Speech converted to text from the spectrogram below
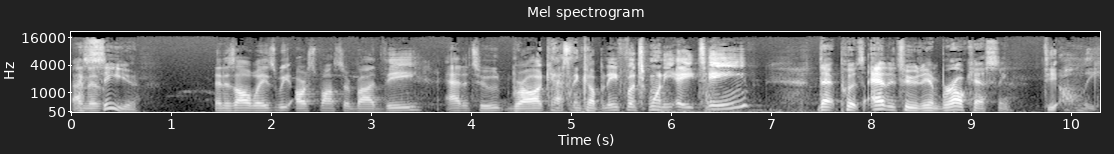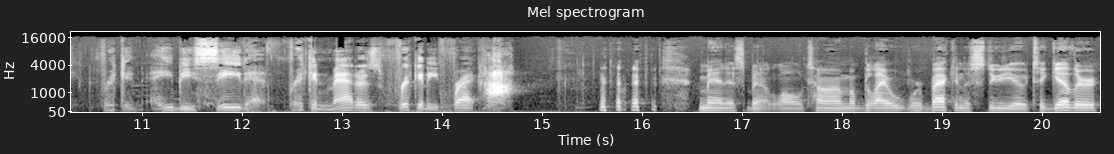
I And see you. And as always, we are sponsored by the Attitude Broadcasting Company for 2018. That puts attitude in broadcasting. The only freaking ABC that freaking matters, frickety frack. Ha! Man, it's been a long time. I'm glad we're back in the studio together.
